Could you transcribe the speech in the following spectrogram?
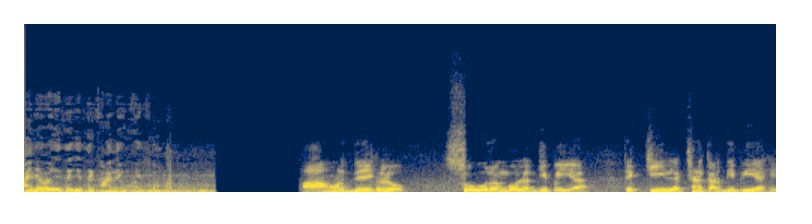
ਖਾਣੇ ਵਾਲੇ ਜਿੱਥੇ ਜਿੱਥੇ ਖਾਣੇ ਹੋਏ ਸੋ ਆ ਹੁਣ ਦੇਖ ਲਓ ਸੂ ਲੱਗੀ ਪਈ ਆ ਤੇ ਕੀ ਲੱਛਣ ਕਰਦੀ ਪਈ ਆ ਇਹ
